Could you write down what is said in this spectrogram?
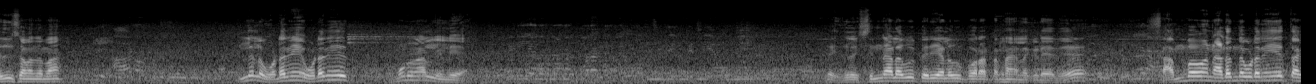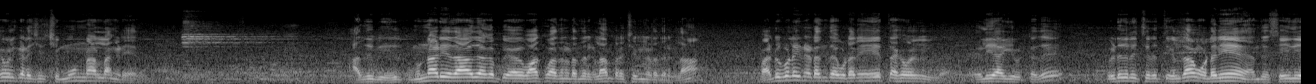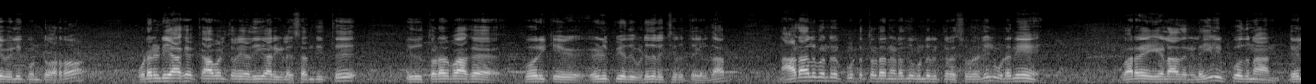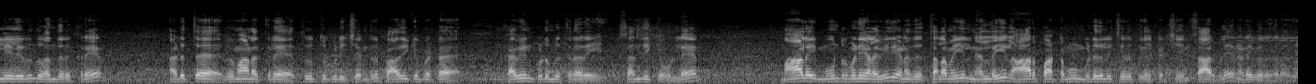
எது சம்மந்தமா இல்லை இல்லை உடனே உடனே மூணு நாள் இல்லையா. இல்லை இதில் சின்ன அளவு பெரிய அளவு போராட்டம்லாம் இல்லை கிடையாது. சம்பவம் நடந்த உடனே தகவல் கிடைச்சிருச்சு. மூணு நாள்லாம் கிடையாது. அது இதுக்கு முன்னாடி ஏதாவது அங்கே வாக்குவாதம் நடந்திருக்கலாம் பிரச்சனை நடந்திருக்கலாம். படுகொலை நடந்த உடனே தகவல் வெளியாகிவிட்டது. விடுதலை சிறுத்தைகள் தான் உடனே அந்த செய்தியை வெளிக்கொண்டு வர்றோம். உடனடியாக காவல்துறை அதிகாரிகளை சந்தித்து இது தொடர்பாக கோரிக்கை எழுப்பியது விடுதலை சிறுத்தைகள் தான் நாடாளுமன்ற கூட்டத்தொடர் நடந்து கொண்டிருக்கிற சூழலில் உடனே வர இயலாத நிலையில் இப்போது நான் டெல்லியிலிருந்து வந்திருக்கிறேன். அடுத்த விமானத்தில் தூத்துக்குடி சென்று பாதிக்கப்பட்ட கவின் குடும்பத்தினரை சந்திக்க உள்ளேன். மாலை மூன்று மணி அளவில் எனது தலைமையில் நெல்லையில் ஆர்ப்பாட்டமும் விடுதலை சிறுத்தைகள் கட்சியின் சார்பிலே நடைபெறுகிறது.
